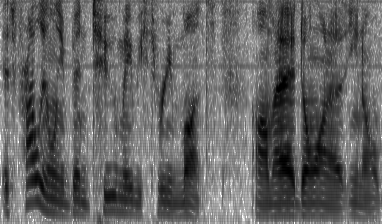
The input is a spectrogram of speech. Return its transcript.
it's probably only been two, maybe three months. Um, and I don't want to, you know,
